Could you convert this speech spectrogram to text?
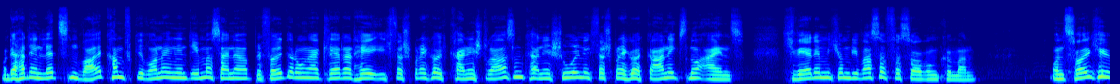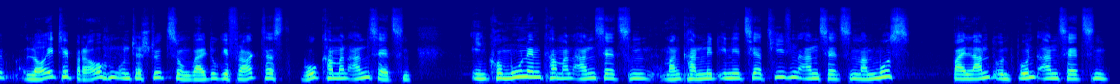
Und er hat den letzten Wahlkampf gewonnen, indem er seiner Bevölkerung erklärt hat, hey, ich verspreche euch keine Straßen, keine Schulen, ich verspreche euch gar nichts, nur eins. Ich werde mich um die Wasserversorgung kümmern. Und solche Leute brauchen Unterstützung, weil du gefragt hast, wo kann man ansetzen? In Kommunen kann man ansetzen, man kann mit Initiativen ansetzen, man muss bei Land und Bund ansetzen.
